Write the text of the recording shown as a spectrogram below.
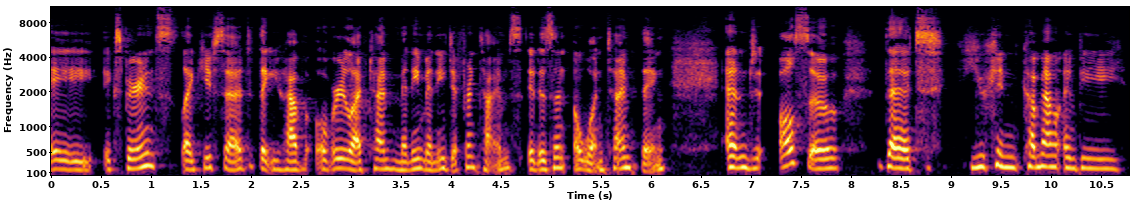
a experience like you said that you have over your lifetime many many different times. It isn't a one time thing. And also that you can come out and be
